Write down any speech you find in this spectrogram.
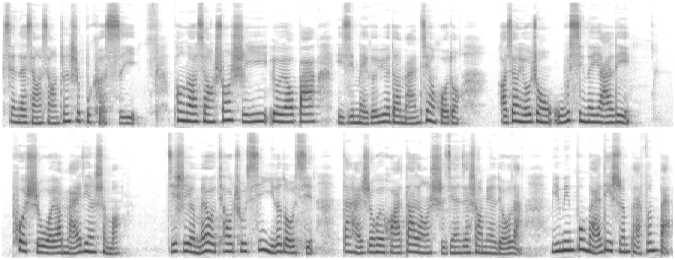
现在想想真是不可思议。碰到像双十一、六幺八以及每个月的满减活动，好像有种无形的压力，迫使我要买点什么。即使也没有挑出心仪的东西，但还是会花大量的时间在上面浏览。明明不买立省百分百，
